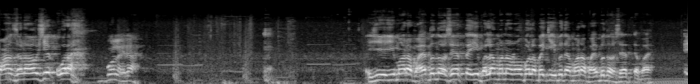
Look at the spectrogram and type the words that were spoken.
પાંચ જણા આવશે કોરા. બોલાય રા એ મારા ભાઈબંધો છે જ તે એ ભલે મને ન બોલા બાકી એ બધા મારા ભાઈબંધો છે તે ભાઈ. એ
